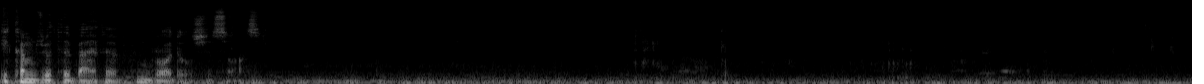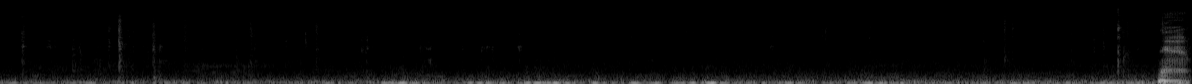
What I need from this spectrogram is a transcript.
it comes with the benefit of really delicious sauce. Now,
